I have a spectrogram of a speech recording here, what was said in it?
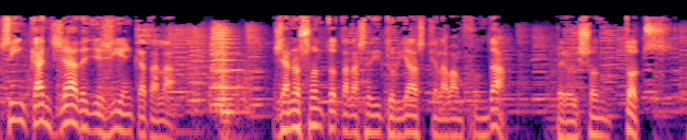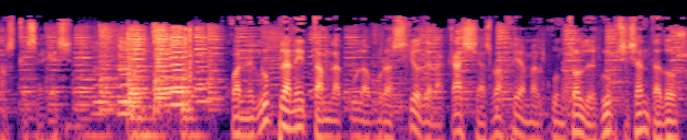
Cinc anys ja de llegir en català. Ja no són totes les editorials que la van fundar, però hi són tots els que segueixen. Quan el grup Planeta, amb la col·laboració de la Caixa, es va fer amb el control del grup 62,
